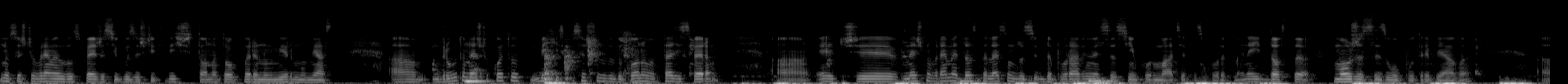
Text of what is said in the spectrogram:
но също време да успееш да си го защитиш, то на толкова реномирано място. А, другото нещо, което бих искал също да допълня в тази сфера, а, е, че в днешно време е доста лесно да, се, да боравиме с информацията, според мен, и доста може да се злоупотребява. А,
